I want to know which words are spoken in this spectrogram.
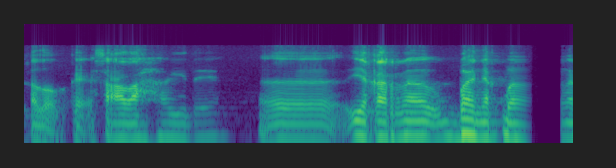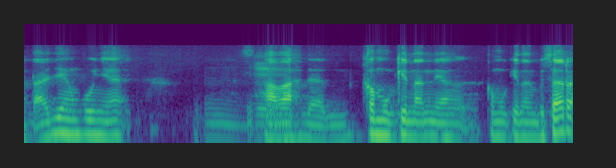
kalau kayak salah gitu ya. Eh, ya karena banyak banget aja yang punya Hmm. Iya. salah dan kemungkinan yang kemungkinan besar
